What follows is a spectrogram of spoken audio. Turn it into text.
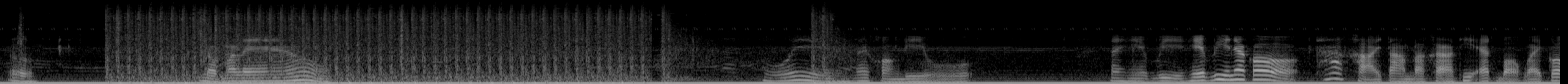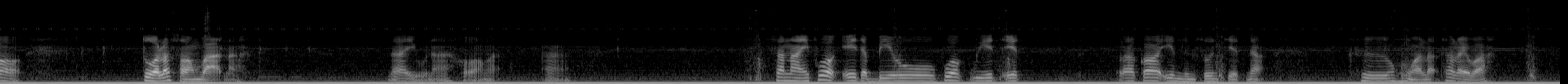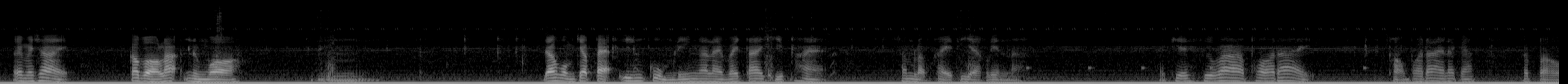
เออดอกมาแล้วโอ้ย ได้ของดีอยู่ ได้เฮฟวี่ เฮฟวี่เนี่ยก็ถ้าขายตามราคาที่แอดบอกไว้ก็ ตัวละสองบาทนะ ได้อยู่นะของอะอ่าสไนพวก AW พวก VSS แล้วก็ M107 เนี่ย คือหัวละเท่าไหร่วะเอ้ยไม่ใช่ ก็บอกละหนึ่งวอแล้วผมจะแปะลิงก์กลุ่มลิงก์อะไรไว้ใต้คลิปให้สำหรับใครที่อยากเล่นนะโอเคคือว่าพอได้ของพอได้แล้วกันกระเป๋า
